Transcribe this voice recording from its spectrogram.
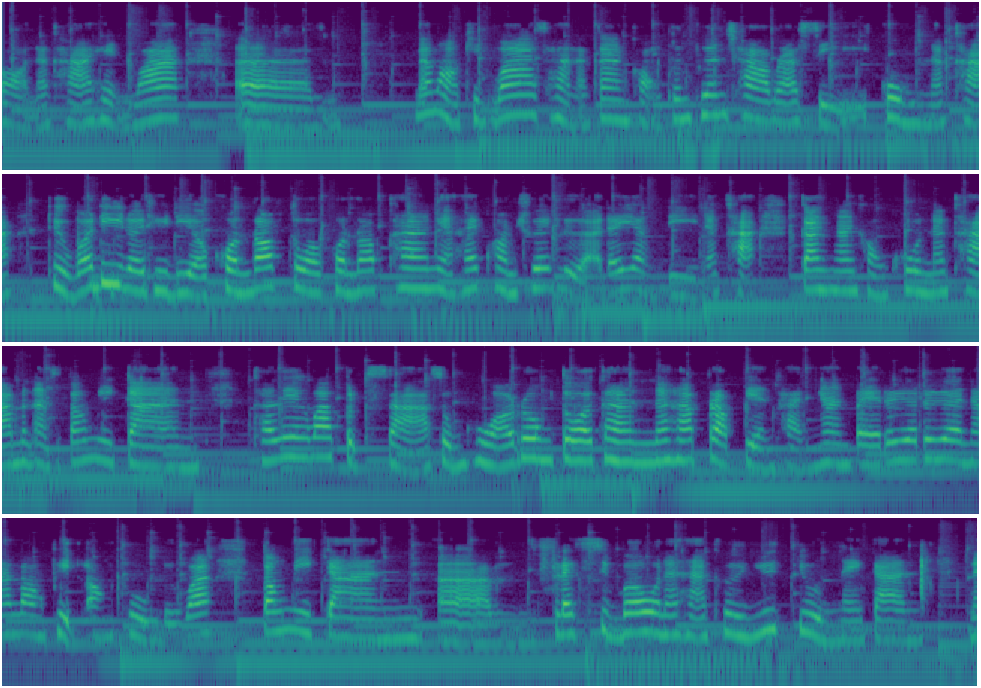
ก่อนนะคะ เห็นว่า แม่หมอคิดว่าสถานการณ์ของเพื่อนๆ ชาวราศีกุมนะคะ ถือว่าดีเลยทีเดียวคนรอบตัวคนรอบข้างเนี่ยให้ความช่วยเหลือได้อย่างดีนะคะ การงานของคุณนะคะมันอาจจะต้องมีการเขาเรียกว่าปรึกษาสมหัวรวมตัวกันนะคะ ปรับเปลี่ยนแผนงานไปเรื่อยๆนะลองผิดลองถูกหรือว่าต้องมีการ flexible นะคะคือยืดหยุ่นในการใน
